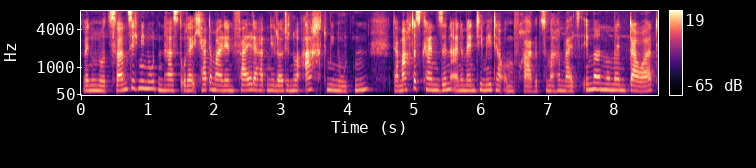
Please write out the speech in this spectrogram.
wenn du nur 20 Minuten hast oder ich hatte mal den Fall, da hatten die Leute nur acht Minuten, da macht es keinen Sinn, eine Mentimeter-Umfrage zu machen, weil es immer einen Moment dauert.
